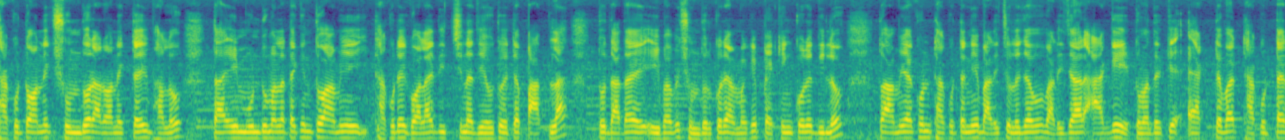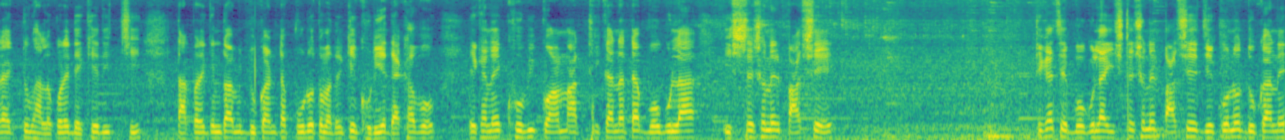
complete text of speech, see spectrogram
ঠাকুরটা অনেক সুন্দর আর অনেকটাই ভালো। তা এই মুন্ডুমালাটা কিন্তু আমি ঠাকুরের গলায় দিচ্ছি না, যেহেতু এটা পাতলা। তো দাদা এইভাবে সুন্দর করে আমাকে প্যাকিং করে দিল। তো আমি এখন ঠাকুরটা নিয়ে বাড়ি চলে যাব। বাড়ি যাওয়ার আগে তোমাদেরকে একটাবার ঠাকুরটার একটু ভালো করে দেখিয়ে দিচ্ছি। তারপরে কিন্তু আমি দোকানটা পুরো তোমাদেরকে ঘুরিয়ে দেখাবো। এখানে খুবই কম আর ঠিকানাটা বগুলা স্টেশনের পাশে। ঠিক আছে, বগুলা স্টেশনের পাশে যে কোনো দোকানে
